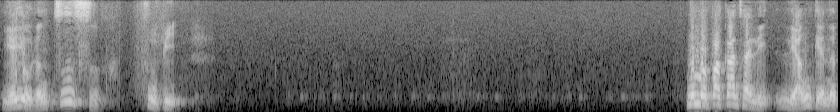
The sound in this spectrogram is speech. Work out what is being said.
也有人支持复辟。那么把刚才两两点呢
